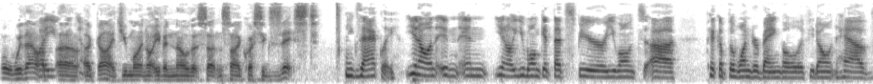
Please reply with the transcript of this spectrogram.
Well, without a, uh, a guide, you might not even know that certain side quests exist. Exactly. You know, and, and, and you know, you won't get that spear, or you won't uh, pick up the wonder bangle if you don't have,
